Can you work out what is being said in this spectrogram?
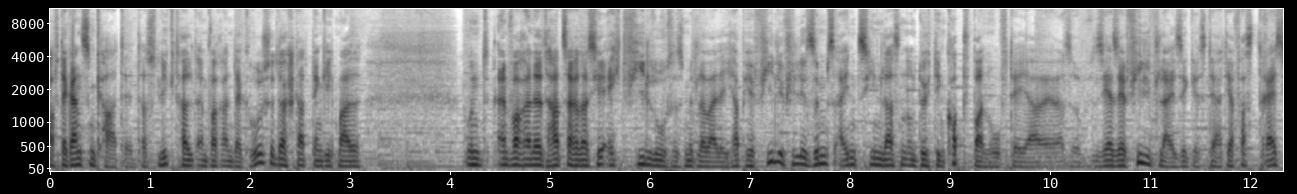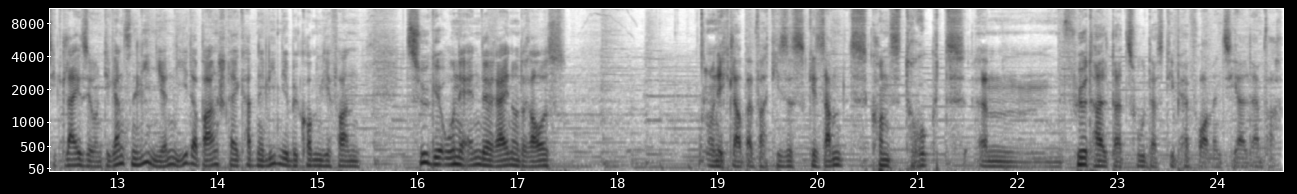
Auf der ganzen Karte. Das liegt halt einfach an der Größe der Stadt, denke ich mal. Und einfach an der Tatsache, dass hier echt viel los ist mittlerweile. Ich habe hier viele, viele Sims einziehen lassen und durch den Kopfbahnhof, der ja also sehr, sehr vielgleisig ist. Der hat ja fast 30 Gleise und die ganzen Linien, jeder Bahnsteig hat eine Linie bekommen. Hier fahren Züge ohne Ende rein und raus. Und ich glaube einfach, dieses Gesamtkonstrukt ähm, führt halt dazu, dass die Performance hier halt einfach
